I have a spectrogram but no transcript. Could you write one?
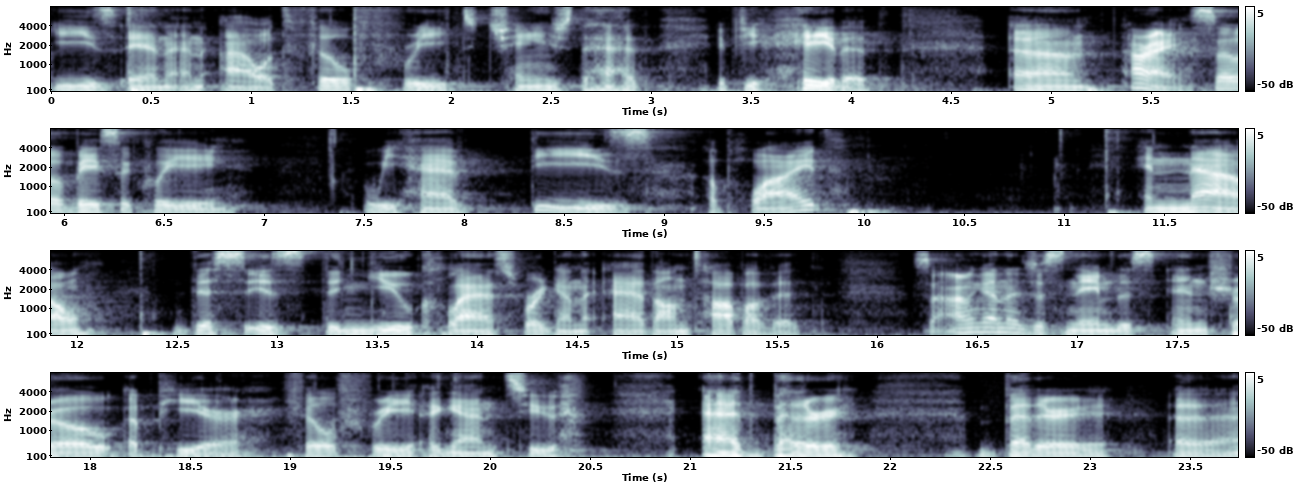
ease in and out. Feel free to change that if you hate it. Um, all right, so basically we have these applied. And now this is the new class we're gonna add on top of it. So I'm gonna just name this intro appear. Feel free again to add better, better uh,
